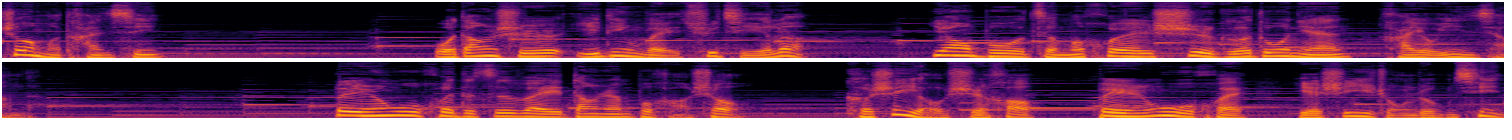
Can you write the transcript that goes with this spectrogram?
这么贪心。”我当时一定委屈极了，要不怎么会事隔多年还有印象呢？被人误会的滋味当然不好受，可是有时候被人误会也是一种荣幸。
